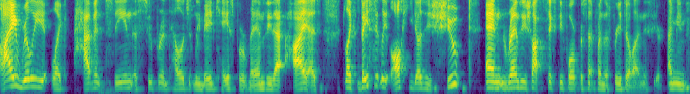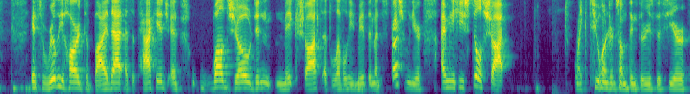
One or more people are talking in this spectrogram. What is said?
I really like haven't seen a super intelligently made case for Ramsey that high as like basically all he does is shoot and Ramsey shot 64% from the free throw line this year. I mean, it's really hard to buy that as a package and while Joe didn't make shots at the level he made them at his freshman year, I mean, he still shot like 200 something threes this year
